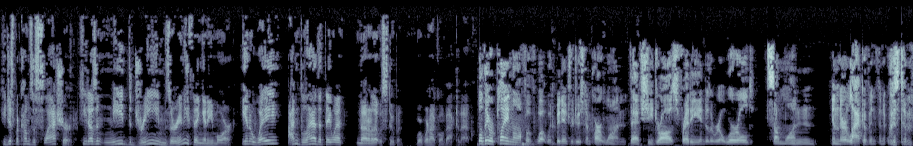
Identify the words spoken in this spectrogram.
He just becomes a slasher. He doesn't need the dreams or anything anymore. In a way, I'm glad that they went, no, no, no, that was stupid. We're, we're not going back to that. Well, they were playing off of what had been introduced in part one, that she draws Freddy into the real world. Someone in their lack of infinite wisdom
